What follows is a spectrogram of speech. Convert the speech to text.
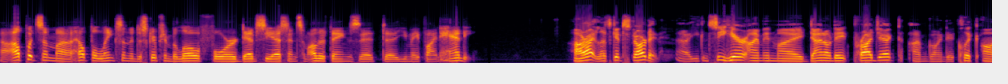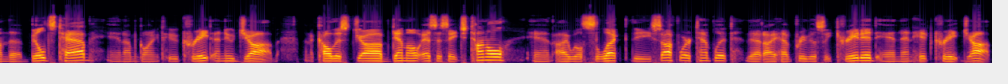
Uh, I'll put some uh, helpful links in the description below for DevCS and some other things that uh, you may find handy. All right, let's get started. Uh, you can see here I'm in my DinoDate project. I'm going to click on the Builds tab and I'm going to create a new job. I'm going to call this job Demo SSH Tunnel and I will select the software template that I have previously created and then hit Create Job.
